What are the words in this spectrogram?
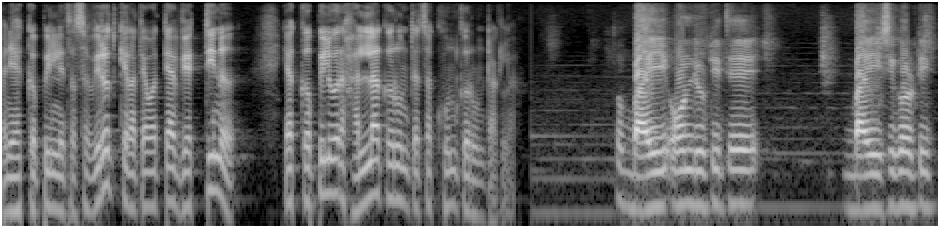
आणि या कपिलने त्याचा विरोध केला. तेव्हा त्या व्यक्तीनं या कपिलवर हल्ला करून त्याचा खून करून टाकला. तो बाई ऑन ड्युटी थे बाई सिक्योरिटी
